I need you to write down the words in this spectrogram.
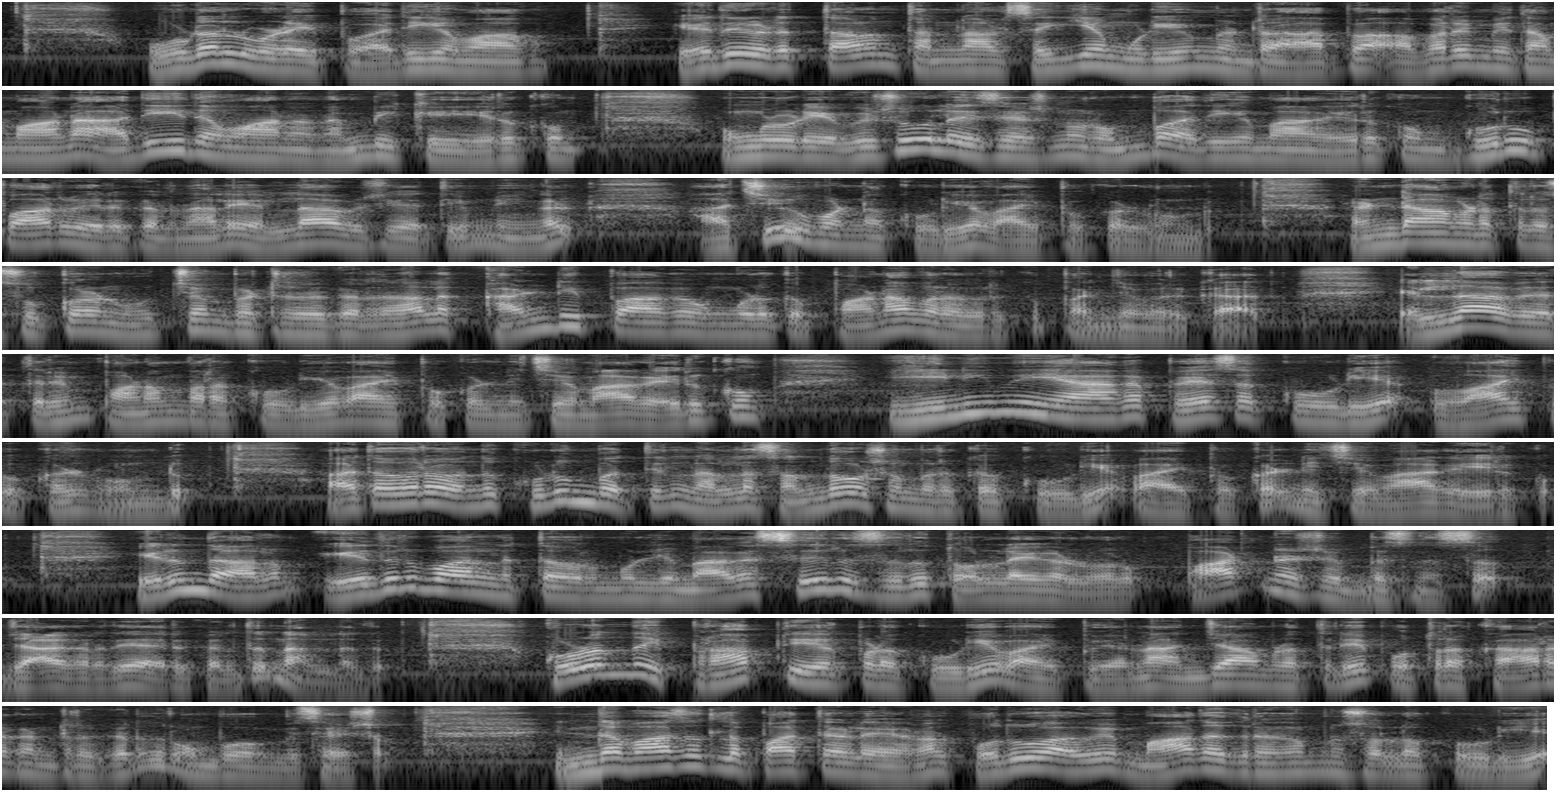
உடல் உழைப்பு அதிகமாகும். எது எடுத்தாலும் தன்னால் செய்ய முடியும் என்ற அப அபரிமிதமான அதீதமான நம்பிக்கை இருக்கும். உங்களுடைய விஷுவலைசேஷனும் ரொம்ப அதிகமாக இருக்கும். குரு பார்வை இருக்கிறதுனால எல்லா விஷயத்தையும் நீங்கள் அச்சீவ் பண்ணக்கூடிய வாய்ப்புகள் உண்டு. ரெண்டாம் இடத்துல சுக்கரன் உச்சம் பெற்றிருக்கிறதுனால கண்டிப்பாக உங்களுக்கு பண வரவிற்கு பஞ்சம் இருக்காது. எல்லா விதத்திலும் பணம் வரக்கூடிய வாய்ப்புகள் நிச்சயமாக இருக்கும். இனிமையாக பேசக்கூடிய வாய்ப்புகள் உண்டு. அது தவிர வந்து குடும்பத்தில் நல்ல சந்தோஷம் இருக்கக்கூடிய வாய்ப்புகள் நிச்சயமாக இருக்கும். இருந்தாலும் எதிர்பாலினத்தவர் மூலியமாக சிறு சிறு தொல்லைகள் வரும். பார்ட்னர்ஷிப் பிஸ்னஸும் ஜாகிரதையாக இருக்கிறது நல்லது. குழந்தை பிராப்தி ஏற்படக்கூடிய வாய்ப்பு. ஏன்னா அஞ்சாம் இடத்துலேயே புத்திர காரகன் இருக்கிறது ரொம்பவும் விசேஷம். இந்த மாதத்தில் பார்த்தாலேயானால் பொதுவாகவே மாத கிரகம்னு சொல்லக்கூடிய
